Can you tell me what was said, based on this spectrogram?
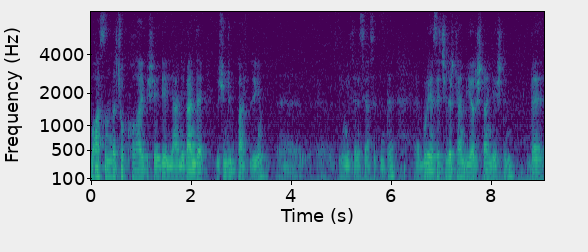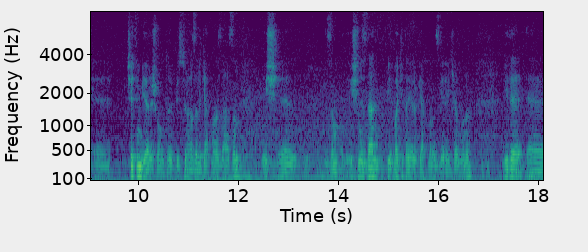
bu aslında çok kolay bir şey değil. Yani ben de üçüncü bir partideyim e, e, İngiltere siyasetinde. E, buraya seçilirken bir yarıştan geçtim ve e, çetin bir yarış oldu. Bir sürü hazırlık yapmanız lazım. İş, e, işinizden bir vakit ayırıp yapmanız gerekiyor bunu. Bir de e,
